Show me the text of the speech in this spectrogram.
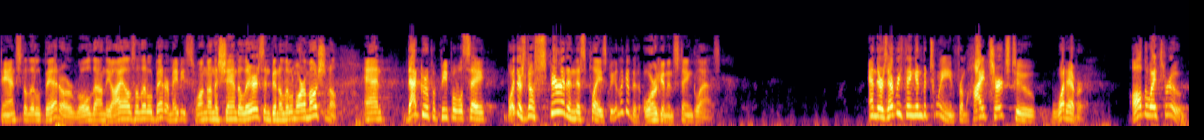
danced a little bit or rolled down the aisles a little bit or maybe swung on the chandeliers and been a little more emotional. And that group of people will say, boy, there's no spirit in this place because look at this organ and stained glass. And there's everything in between from high church to whatever. All the way through.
